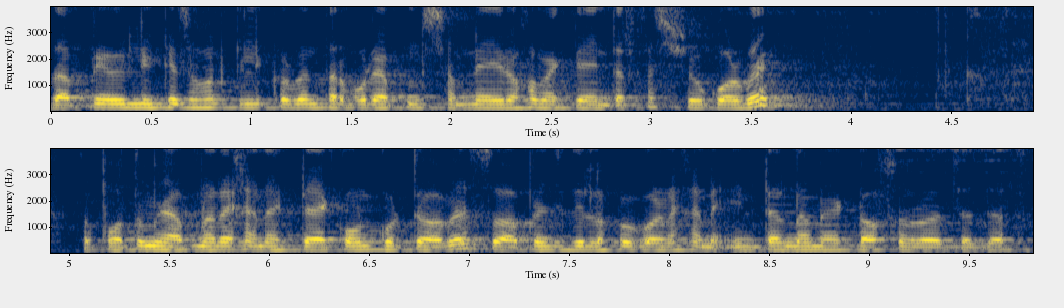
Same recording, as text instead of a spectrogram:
তো আপনি ওই লিঙ্কে যখন ক্লিক করবেন, তারপরে আপনার সামনে এরকম একটা ইন্টারফেস শো করবে। তো প্রথমে আপনার এখানে একটা অ্যাকাউন্ট করতে হবে। সো আপনি যদি লক্ষ্য করেন, এখানে ইন্টার নামে একটা অপশন রয়েছে। জাস্ট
